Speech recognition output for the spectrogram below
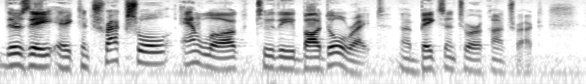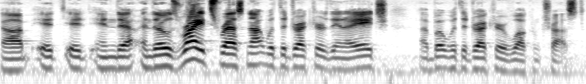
there's a, a, contractual analog to the Bayh-Dole right uh, baked into our contract. Uh, it, it, and, the, and those rights rest not with the director of the NIH, but with the director of Wellcome Trust.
